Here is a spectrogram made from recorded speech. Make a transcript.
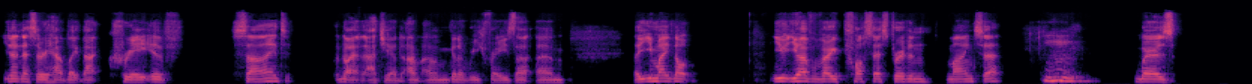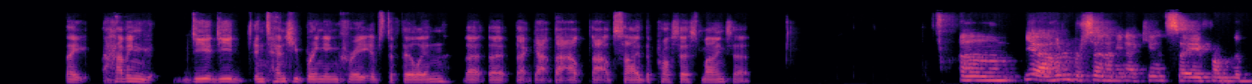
you don't necessarily have like that creative side. No, actually, I'm I'm going to rephrase that. Um, like you might not you you have a very process driven mindset, mm-hmm. whereas like having do you do you intentionally bring in creatives to fill in that that that gap that out that outside the process mindset um yeah 100% i mean i can't say from the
